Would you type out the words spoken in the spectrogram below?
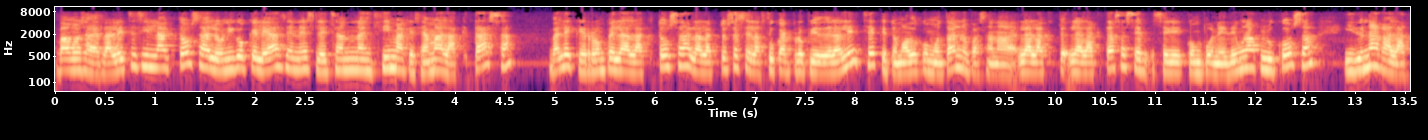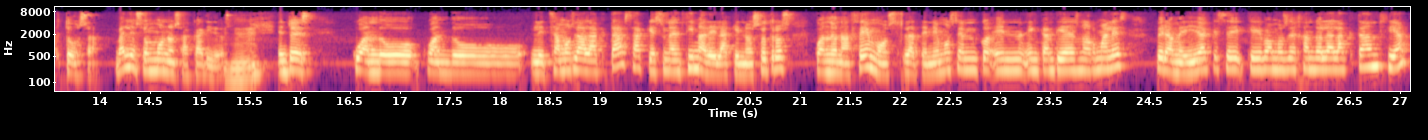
Vamos a ver, la leche sin lactosa lo único que le hacen es le echan una enzima que se llama lactasa, ¿vale? Que rompe la lactosa. La lactosa es el azúcar propio de la leche, que tomado como tal no pasa nada. La, lact la lactasa se, se, compone de una glucosa y de una galactosa, ¿vale? Son monosacáridos. Entonces, cuando, cuando le echamos la lactasa, que es una enzima de la que nosotros cuando nacemos la tenemos en, en, en cantidades normales, pero a medida que, se, que vamos dejando la lactancia,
